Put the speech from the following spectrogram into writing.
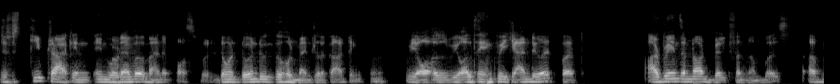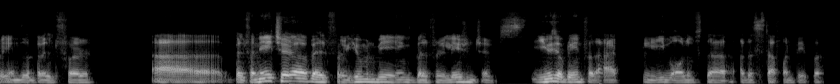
just keep track in, in whatever manner possible. Don't don't do the whole mental accounting thing. We all we all think we can do it, but our brains are not built for numbers. Our brains are built for uh built for nature, built for human beings, built for relationships. Use your brain for that. Leave all of the other stuff on paper.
